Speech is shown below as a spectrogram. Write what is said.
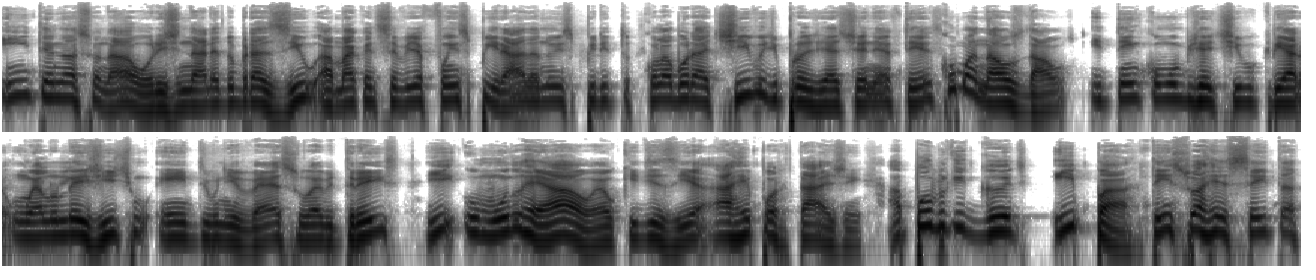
internacional. Originária do Brasil, a marca de cerveja foi inspirada no espírito colaborativo de projetos de NFTs como a Nausdal e tem como objetivo criar um elo legítimo entre o universo Web3 e o mundo real, é o que dizia a reportagem. A Public Good IPA tem sua receita,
